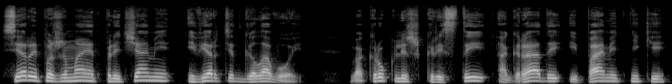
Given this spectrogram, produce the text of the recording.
Серый пожимает плечами и вертит головой. Вокруг лишь кресты, ограды и памятники.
